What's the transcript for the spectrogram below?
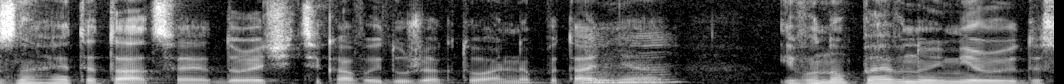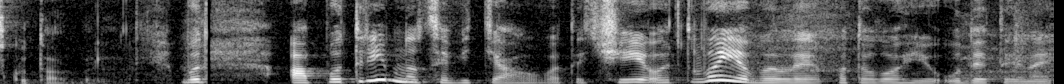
знаєте, та, це, до речі, цікаве і дуже актуальне питання, Мгм. і воно певною мірою дискутабельне. А потрібно це відтягувати? Чи от виявили патологію у дитини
